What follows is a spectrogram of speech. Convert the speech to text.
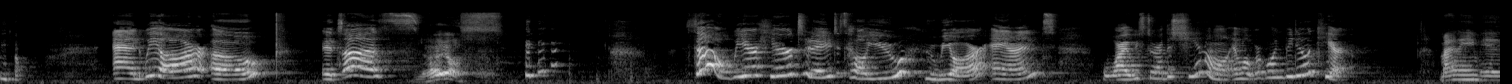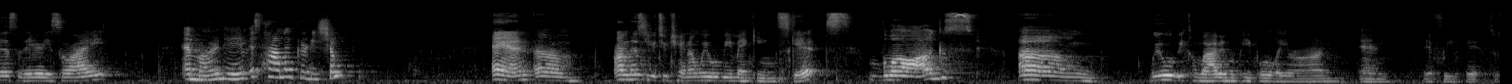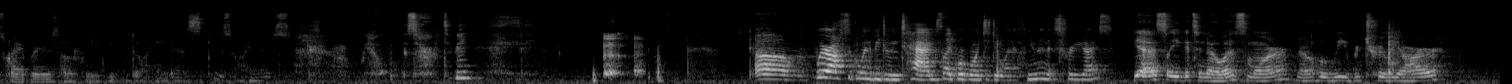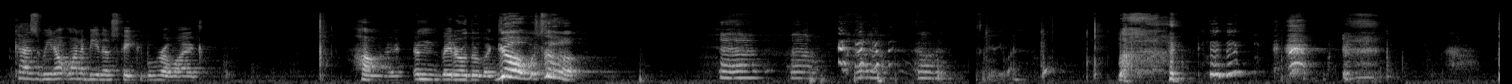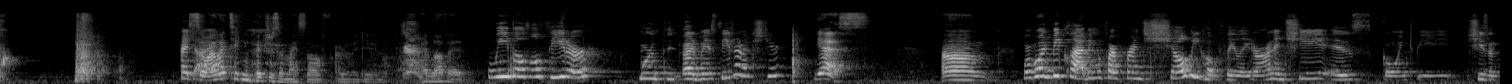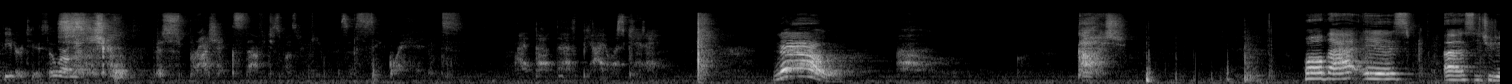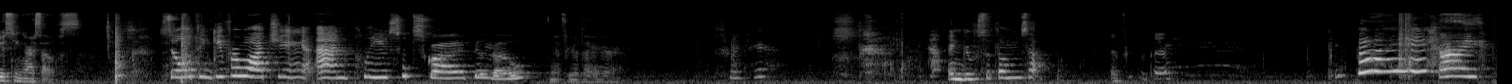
oh, it's us. Yes. So, we are here today to tell you who we are and why we started this channel and what we're going to be doing here. My name is Larry White, And my name is Hannah Grisham. and um, on this YouTube channel, we will be making skits. Vlogs. Um, we will be collabing with people later on, and if we get subscribers, hopefully people don't hate us. Please don't hate us. We don't deserve to be hated. um, We're also going to be doing tags like we're going to do in a few minutes for you guys. yeah, so you get to know us more, know who we truly are. Because we don't want to be those fake people who are like, hi. And later they're like, yo, what's up? I so I like taking pictures of myself. I really do. I love it. We both love theater. We're in the- advanced theater next year. Yes. Um, We're going to be collabing with our friend Shelby hopefully later on, and she is going to be, she's in theater too, so we're all this project stuff. You're supposed to be keeping this a secret. I thought the FBI was kidding. No! Gosh. Well, that is us introducing ourselves. So thank you for watching, and please subscribe below. If you're there. If you're there. And give us a thumbs up. If you're there. Bye! Bye.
